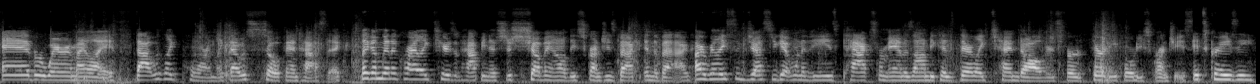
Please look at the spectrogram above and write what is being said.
ever wear in my life. That was like porn. Like that was so fantastic. Like I'm gonna cry like tears of happiness just shoving all these scrunchies back in the bag. I really suggest you get one of these packs from Amazon because they're like $10 for 30, 40 scrunchies. It's crazy.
